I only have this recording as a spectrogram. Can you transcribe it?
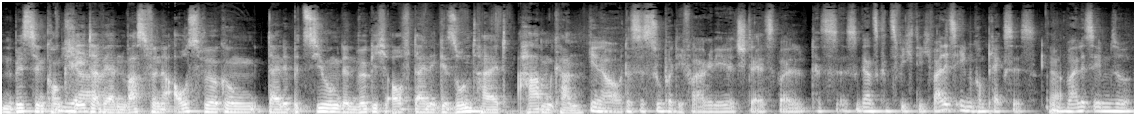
ein bisschen konkreter ja. werden, was für eine Auswirkung deine Beziehung denn wirklich auf deine Gesundheit haben kann. Genau, das ist super die Frage, die du jetzt stellst, weil das ist ganz, ganz wichtig, weil es eben komplex ist ja. und weil es eben so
